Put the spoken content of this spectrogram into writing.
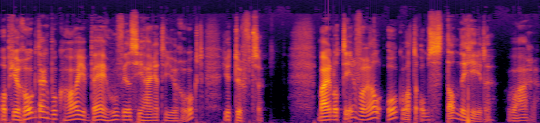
Op je rookdagboek hou je bij hoeveel sigaretten je rookt, je turft ze. Maar noteer vooral ook wat de omstandigheden waren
